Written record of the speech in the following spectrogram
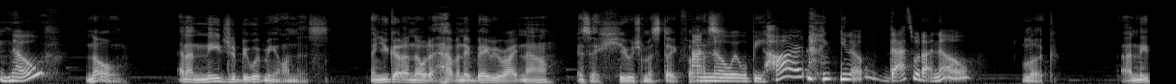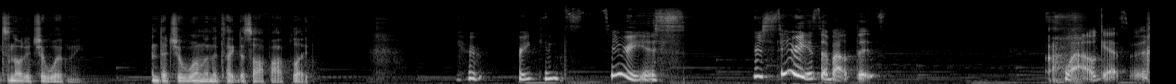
No? No. And I need you to be with me on this. And you gotta know that having a baby right now is a huge mistake for I us. I know it will be hard. you know, that's what I know. Look, I need to know that you're with me and that you're willing to take this off our plate. You're freaking serious. You're serious about this. Wow, Gazza.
